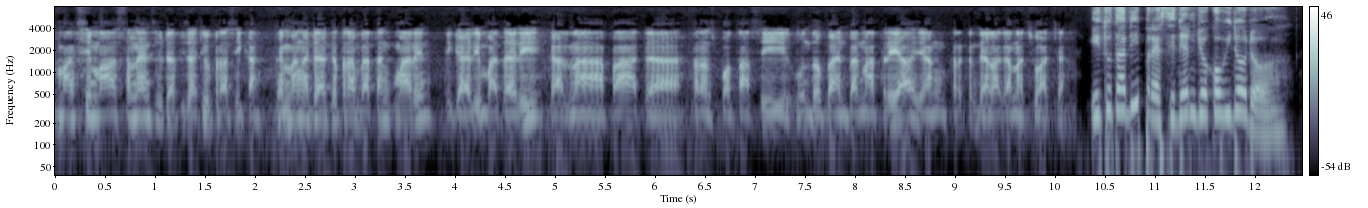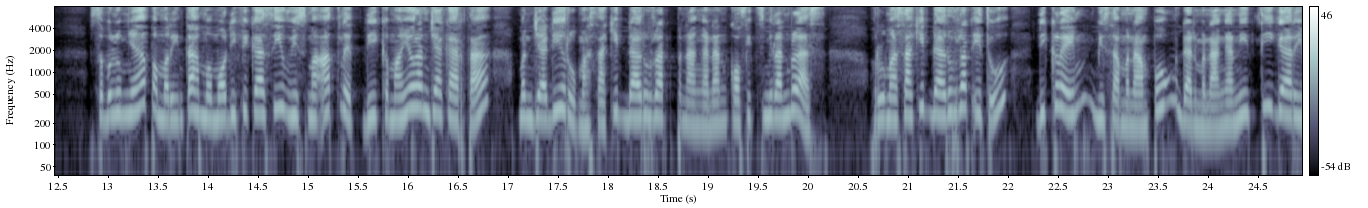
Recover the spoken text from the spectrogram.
maksimal Senin sudah bisa dioperasikan. Memang ada keterlambatan kemarin, tiga hari empat hari, karena apa ada transportasi untuk bahan-bahan material yang terkendala karena cuaca. Itu tadi Presiden Joko Widodo. Sebelumnya, pemerintah memodifikasi Wisma Atlet di Kemayoran, Jakarta menjadi rumah sakit darurat penanganan COVID-19. Rumah sakit darurat itu diklaim bisa menampung dan menangani 3.000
